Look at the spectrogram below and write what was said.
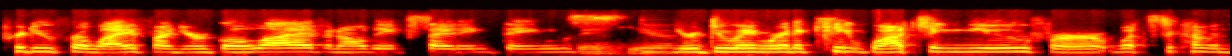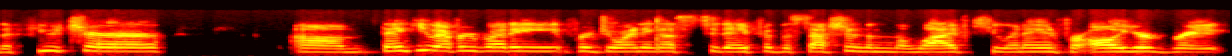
Purdue for Life on your go live and all the exciting things you. you're doing. We're going to keep watching you for what's to come in the future. Um, thank you everybody for joining us today for the session and the live Q&A and for all your great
